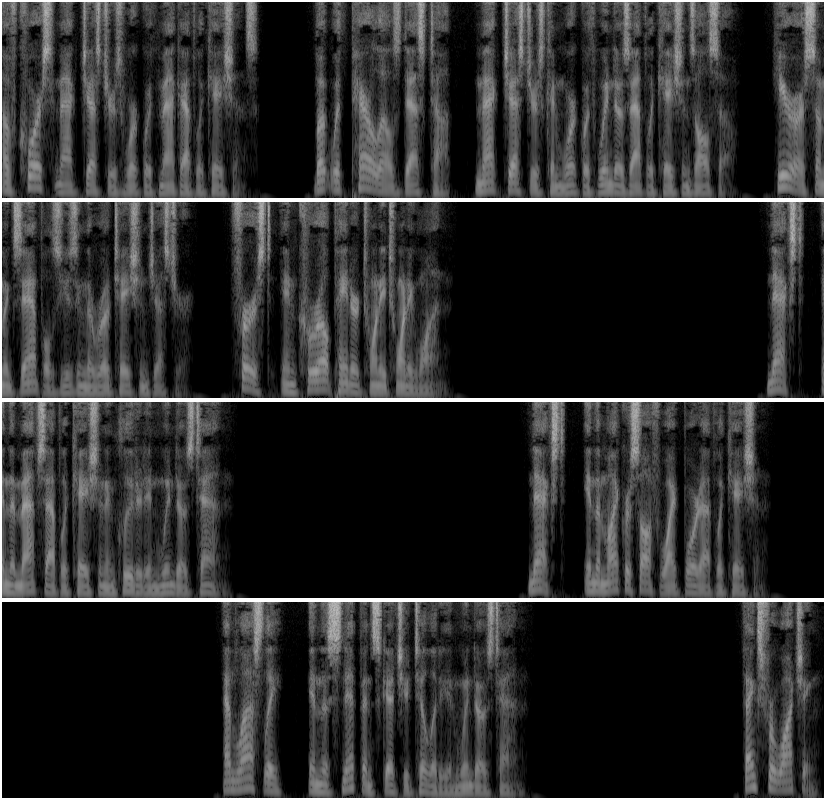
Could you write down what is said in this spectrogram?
Of course, Mac gestures work with Mac applications. But with Parallels Desktop, Mac gestures can work with Windows applications also. Here are some examples using the rotation gesture. First, in Corel Painter 2021. Next, in the Maps application included in Windows 10. Next, in the Microsoft Whiteboard application. And lastly, in the Snip and Sketch utility in Windows 10. Thanks for watching.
